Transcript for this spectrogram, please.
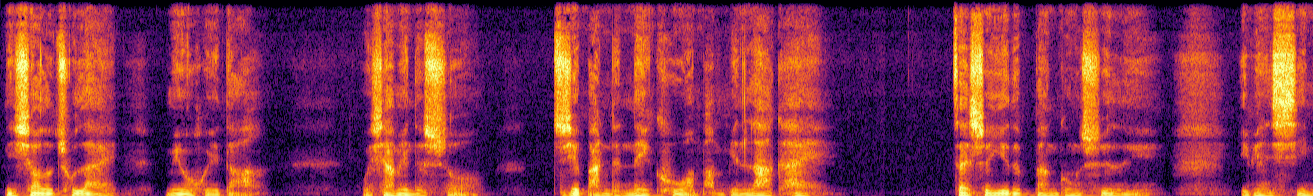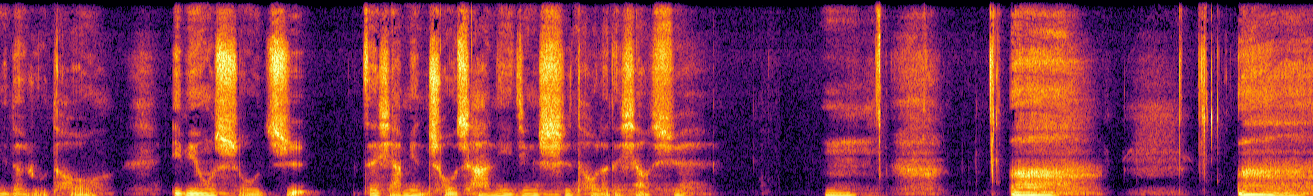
你笑了出来，没有回答。我下面的手。直接把你的内裤往旁边拉开，在深夜的办公室里，一边吸你的乳头，一边用手指在下面抽查你已经湿透了的小穴。嗯，啊，啊，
